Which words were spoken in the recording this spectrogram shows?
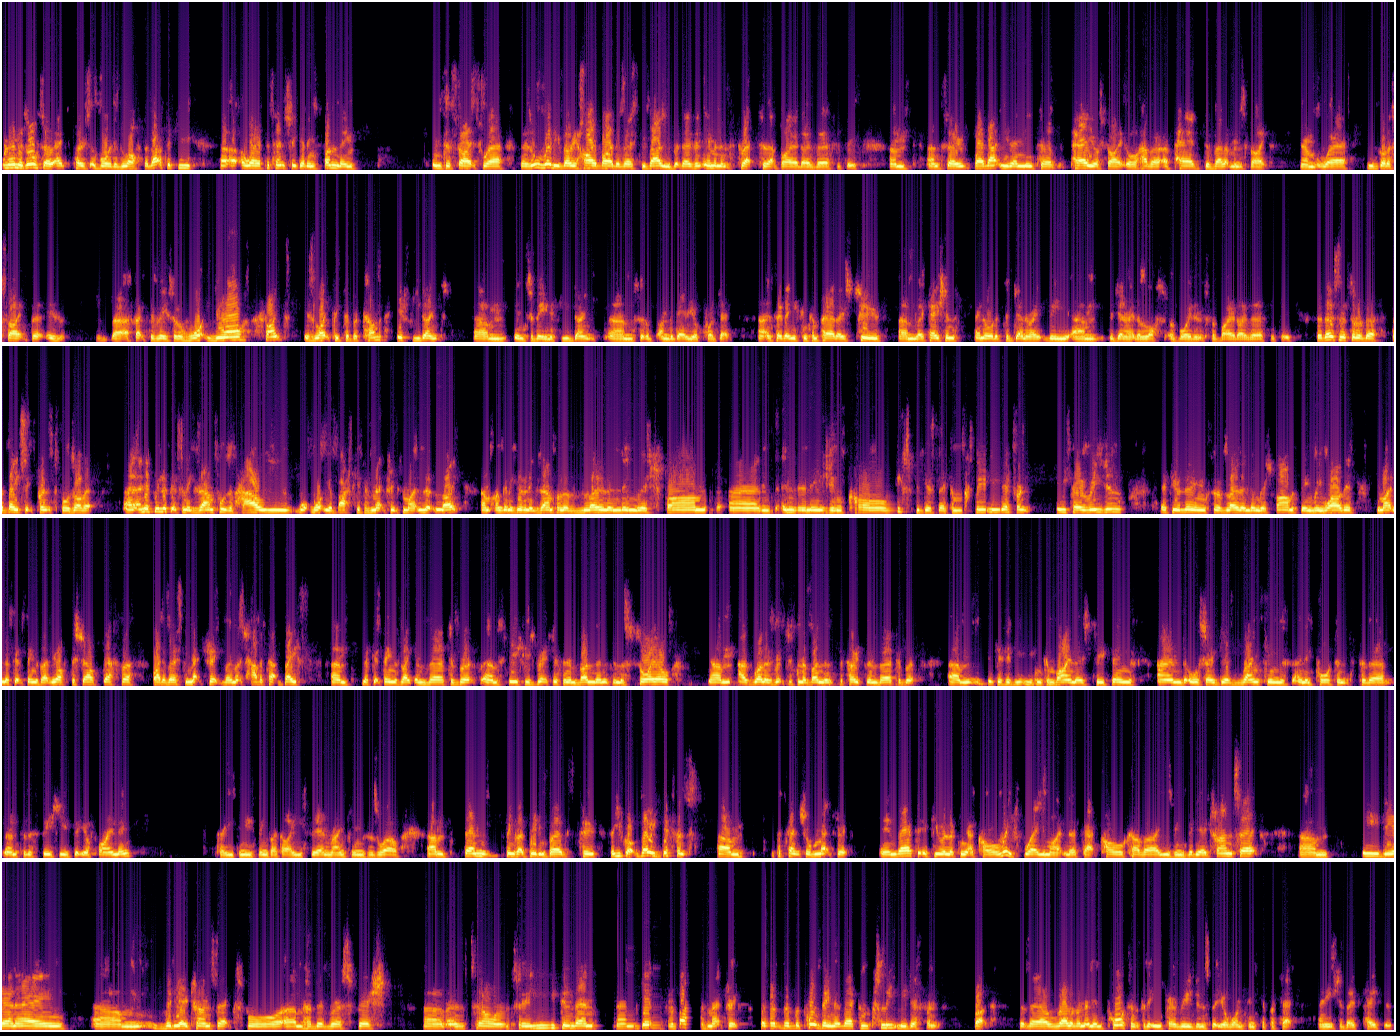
And then there's also ex post avoided loss. So that's if you uh, a way of potentially getting funding into sites where there's already very high biodiversity value, but there's an imminent threat to that biodiversity. Um, and so by that, you then need to pair your site or have a, a paired development site um, where you've got a site that is uh, effectively sort of what your site is likely to become if you don't um, intervene, if you don't um, sort of undergo your project. Uh, and so then you can compare those two um, locations in order to generate the um, to generate the loss avoidance for biodiversity. So those are sort of the, the basic principles of it. And, and if we look at some examples of how you what, what your basket of metrics might look like, um, I'm going to give an example of lowland English farms and Indonesian coral reefs because they're completely different eco-regions. If you're doing sort of lowland English farms being rewilded, you might look at things like the off-the-shelf DEFRA biodiversity metric, very much habitat-based, um, look at things like invertebrate um, species richness and abundance in the soil, um, as well as richness and abundance for total invertebrate, um, because if you, you, can combine those two things and also give rankings and importance to the um, to the species that you're finding. So you can use things like IUCN rankings as well. Um, then things like breeding birds too. So you've got very different potential metrics in there if you were looking at a coral reef, where you might look at coral cover using video transects, um, eDNA, um, video transects for um, herbivorous fish, um, and so on. So you can then um, get the back of metrics, but the, the, point being that they're completely different, but that they are relevant and important for the eco-regions that you're wanting to protect in each of those cases.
